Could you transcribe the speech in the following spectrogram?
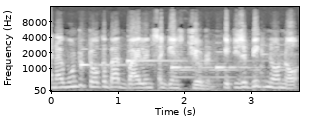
and I want to talk about violence against children. It is a big no-no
